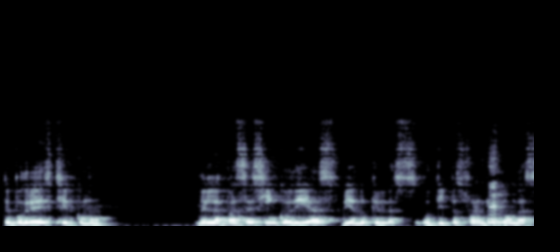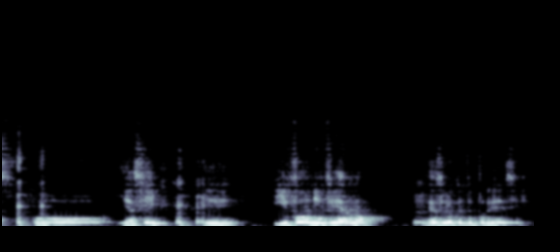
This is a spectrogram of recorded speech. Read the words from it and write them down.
te podría decir como me la pasé cinco días viendo que las gotitas fueran redondas o, y así. Y, y fue un infierno, uh -huh. es lo que te podría decir.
